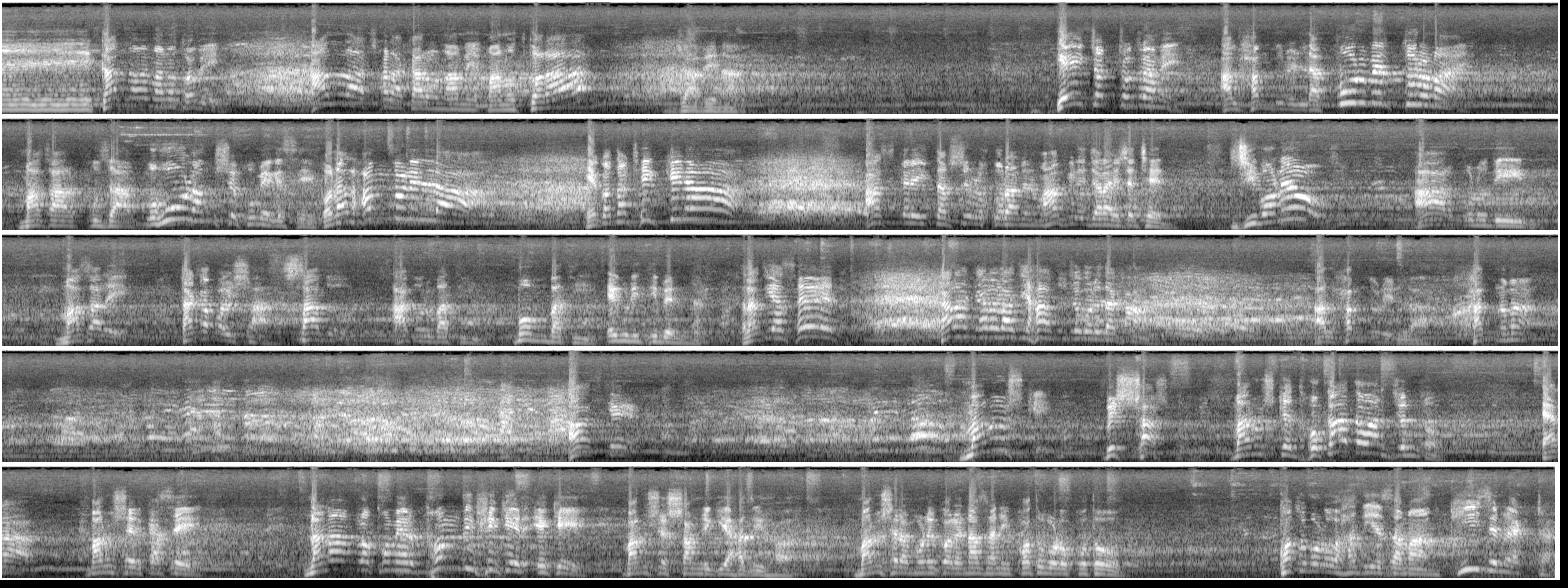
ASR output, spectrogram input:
কার নামে মানত হবে? আল্লাহ ছাড়া কারও নামে মানত করা যাবে না। এই চট্টগ্রামে, আলহামদুলিল্লাহ, পূর্বের তুলনায় মাজার পূজা বহুল অংশে কমে গেছে। আলহামদুলিল্লাহ। এ কথা ঠিক কিনা? আজকের এই তাফসিরুল কোরআনের মাহফিলে যারা এসেছেন জীবনেও আর কোনোদিন মাজারে টাকা পয়সা সাদর আগরবাতি, মোমবাতি এগুলি দিবেন না। রাজি আছেন? কারা কারা রাজি? হাত উঁচু করে দেখান। আলহামদুলিল্লাহ। হাত নামা। আজকে মানুষকে বিশ্বাস করবে মানুষকে ধোকা দেওয়ার জন্য এরা মানুষের কাছে নানান রকমের ফন্দি ফিকের একে মানুষের সামনে গিয়ে হাজির হয় মানুষেরা মনে করে না জানি কত বড় কত কত বড় হাদিয়ে জামান কি যেন একটা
